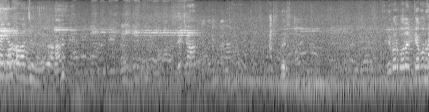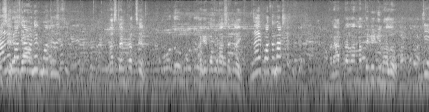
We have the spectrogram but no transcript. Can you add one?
ভাইরাল হওয়ার জন্য। বেশ। এবার বলেন কেমন হয়েছে? ভালো মজা অনেক মজা হয়েছে। ফার্স্ট টাইম খাচ্ছেন? আগে কখন আসেন নাই? নাই প্রথম আসছি মানে আপনার রান্না থেকে কি ভালো? জি।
